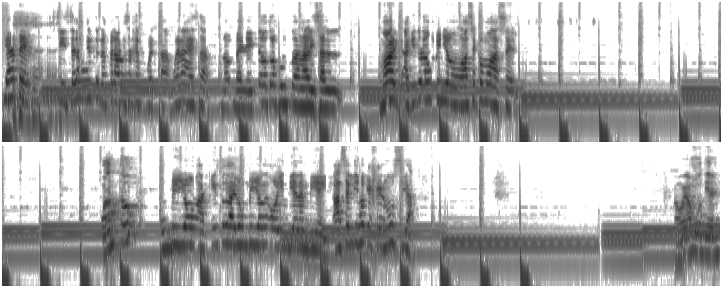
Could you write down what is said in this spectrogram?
Fíjate, sinceramente no esperaba esa respuesta. Buena esa. me diste otro punto de analizar. Mark, aquí te da un billón o hace como hacer. ¿Cuánto? Un billón. ¿A quién te da un billón hoy en día en la NBA? Hacer dijo que renuncia. Me voy a mutear.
